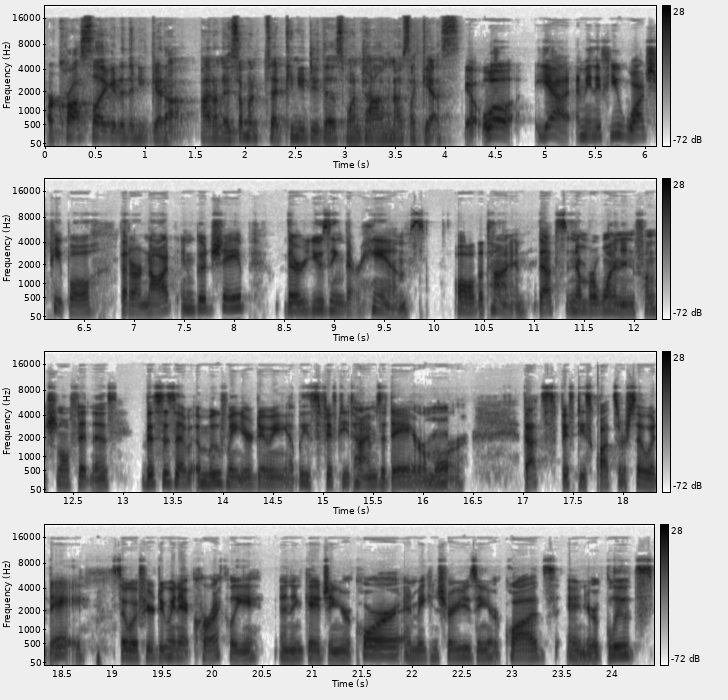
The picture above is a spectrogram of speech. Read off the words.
are cross-legged and then you get up. I don't know. Someone said, "Can you do this one time?" And I was like, "Yes." Yeah. Well, yeah. I mean, if you watch people that are not in good shape, they're using their hands all the time. That's number one in functional fitness. This is a, a, movement you're doing at least 50 times a day or more. That's 50 squats or so a day. So if you're doing it correctly and engaging your core and making sure you're using your quads and your glutes,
